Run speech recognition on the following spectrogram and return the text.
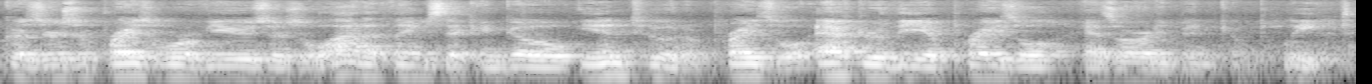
because there's appraisal reviews. There's a lot of things that can go into an appraisal after the appraisal has already been complete.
